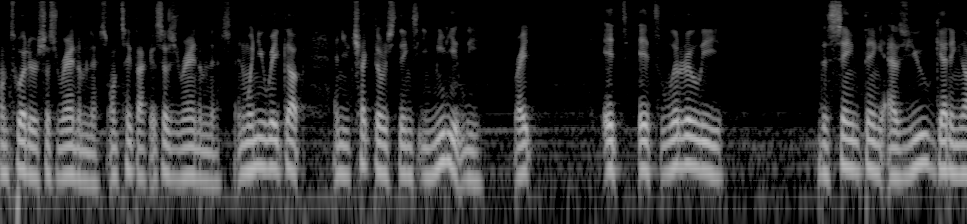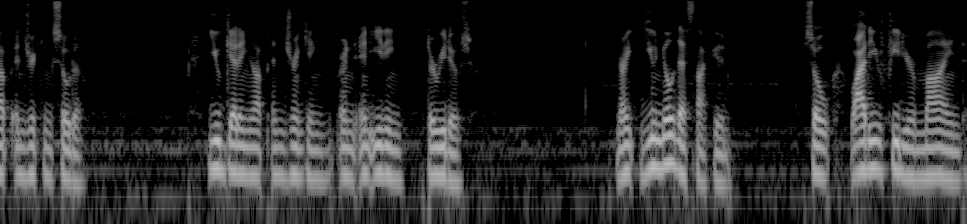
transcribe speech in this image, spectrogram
On Twitter, it's just randomness. On TikTok, it's just randomness. And when you wake up and you check those things immediately, right? It it's literally the same thing as you getting up and drinking soda. You getting up and drinking and, and eating Doritos. Right? You know that's not good. So why do you feed your mind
